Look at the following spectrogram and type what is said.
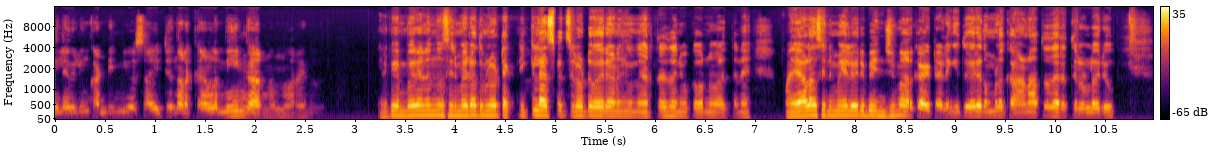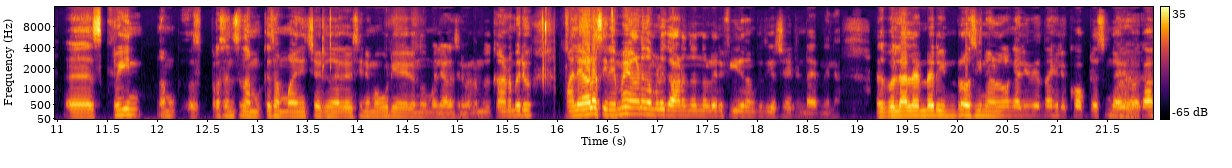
നിലവിലും കണ്ടിന്യൂസ് ആയിട്ട് നടക്കാനുള്ള മെയിൻ കാരണം എന്ന് പറയുന്നത്. ഇനിയിപ്പോൾ എമ്പുരാൻ എന്ന സിനിമയുടെ നമ്മൾ ടെക്നിക്കൽ ആസ്പെക്ട്സിലോട്ട് വരികയാണെങ്കിൽ നേരത്തെ സനുക്ക് പറഞ്ഞ പോലെ തന്നെ മലയാള സിനിമയിലെ ഒരു ബെഞ്ച് മാർക്കായിട്ട് അല്ലെങ്കിൽ ഇതുവരെ നമ്മൾ കാണാത്ത തരത്തിലുള്ള ഒരു സ്ക്രീൻ നമുക്ക് പ്രസൻസ് നമുക്ക് സമ്മാനിച്ച ഒരു നല്ലൊരു സിനിമ കൂടിയായിരുന്നു മലയാള സിനിമ നമുക്ക് കാണുമ്പോൾ ഒരു മലയാള സിനിമയാണ് നമ്മൾ കാണുന്നത് എന്നുള്ളൊരു ഫീൽ നമുക്ക് തീർച്ചയായിട്ടും ഉണ്ടായിരുന്നില്ല. അതുപോലെ അല്ലാണ്ട് ഒരു ഇൻട്രോ സീനാണെങ്കിലും അല്ലെങ്കിൽ വരുന്ന ഹെലികോപ്റ്റേഴ്സും കാര്യങ്ങളൊക്കെ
